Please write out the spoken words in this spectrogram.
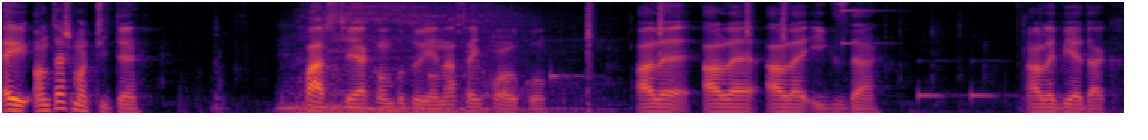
Ej, on też ma cheaty. Patrzcie jak on buduje na safewalku. Ale, ale, ale XD. Ale biedak.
